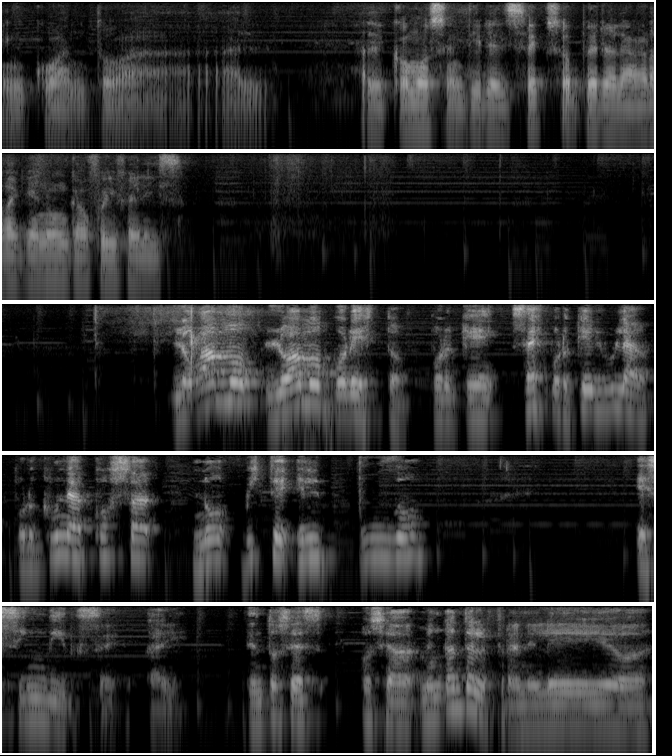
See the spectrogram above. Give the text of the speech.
en cuanto a- al, al cómo sentir el sexo, pero la verdad que nunca fui feliz. Lo amo, lo amo por esto, porque, ¿sabes por qué, Lula? Porque una cosa, no, viste, él pudo escindirse ahí. Entonces, o sea, me encanta el franeleo,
